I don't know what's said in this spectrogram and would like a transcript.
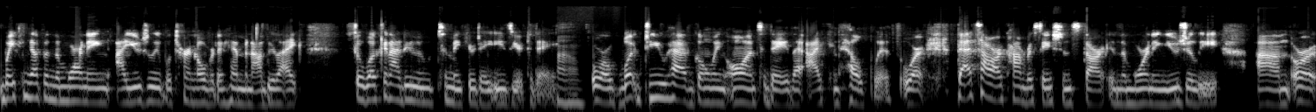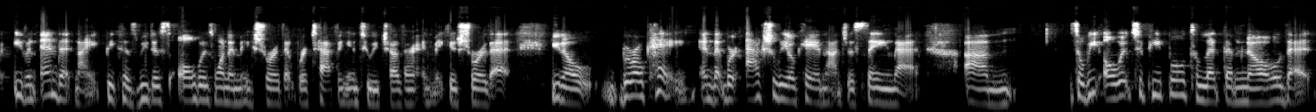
waking up in the morning i usually will turn over to him and i'll be like so, what can I do to make your day easier today? Wow. Or what do you have going on today that I can help with? Or that's how our conversations start in the morning, usually, um, or even end at night, because we just always want to make sure that we're tapping into each other and making sure that, you know, we're okay and that we're actually okay and not just saying that. Um, so we owe it to people to let them know that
